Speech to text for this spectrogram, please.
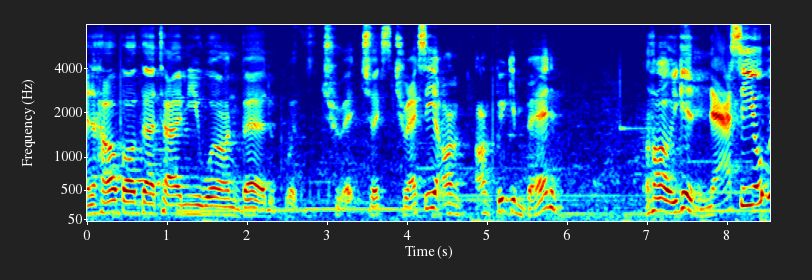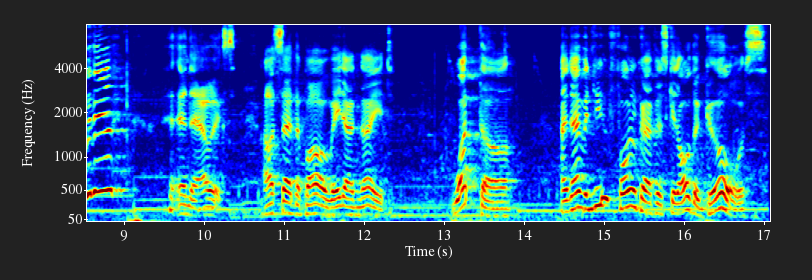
And how about that time you were on bed with Trexie on, on freaking bed? Oh, you getting nasty over there? And Alex, outside the bar late at night. What the? I never knew photographers get all the girls.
